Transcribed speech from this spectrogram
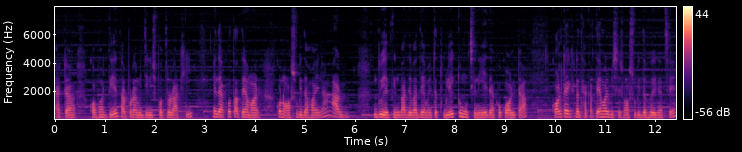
একটা কভার দিয়ে তারপর আমি জিনিসপত্র রাখি। এ দেখো, তাতে আমার কোনো অসুবিধা হয় না। আর দু একদিন বাদে বাদে আমি এটা তুলে একটু মুছে নিয়ে দেখো কলটা। কলটা এখানে থাকাতে আমার বিশেষ অসুবিধা হয়ে গেছে।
